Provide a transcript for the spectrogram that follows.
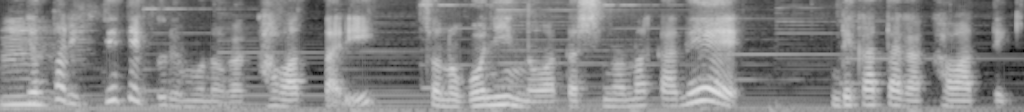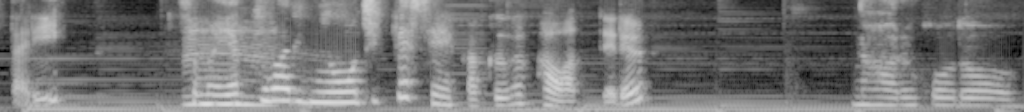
やっぱり出てくるものが変わったりその5人の私の中で出方が変わってきたりその役割に応じて性格が変わってる、なるほど。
